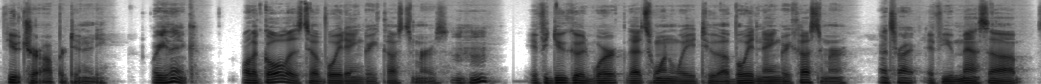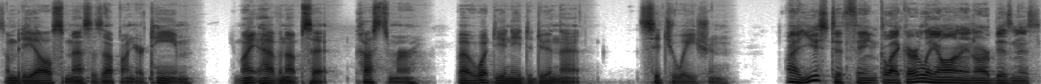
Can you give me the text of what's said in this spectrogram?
future opportunity? What do you think? Well, the goal is to avoid angry customers. Mm-hmm. If you do good work, that's one way to avoid an angry customer. That's right. If you mess up, somebody else messes up on your team, you might have an upset customer. But what do you need to do in that situation? I used to think, like early on in our business,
